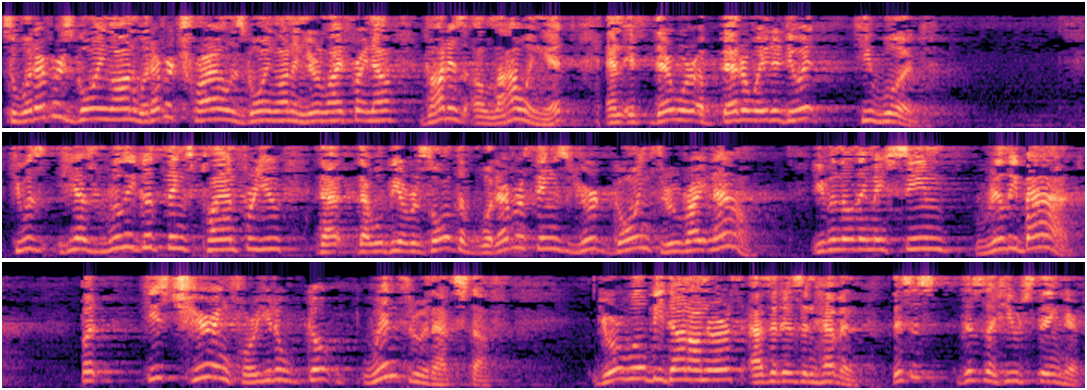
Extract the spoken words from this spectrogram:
So whatever is going on, whatever trial is going on in your life right now, God is allowing it. And if there were a better way to do it, He would. He was, He has really good things planned for you that, that will be a result of whatever things you're going through right now. Even though they may seem really bad. But He's cheering for you to go win through that stuff. Your will be done on earth as it is in heaven. This is, this is a huge thing here.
